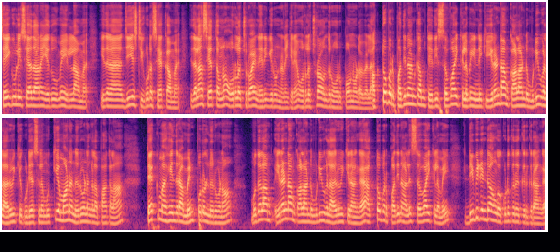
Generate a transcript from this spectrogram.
செய்கூலி சேதாரம் எதுவுமே இல்லாமல் இதை ஜிஎஸ்டி கூட சேர்க்காம இதெல்லாம் சேர்த்தோம்னா ஒரு லட்ச ரூபாய் நெருங்கிடும்னு நினைக்கிறேன். ஒரு லட்ச ரூபா வந்துடும் ஒரு பவுனோட விலை. அக்டோபர் பதினான்காம் தேதி செவ்வாய்க்கிழமை இன்னைக்கு இரண்டாம் காலாண்டு முடிவுகளை அறிவிக்கக்கூடிய சில முக்கியமான நிறுவனங்களை பார்க்கலாம். டெக் மஹேந்திரா மென்பொருள் நிறுவனம் முதலாம் இரண்டாம் காலாண்டு முடிவுகளை அறிவிக்கிறாங்க. அக்டோபர் பதினாலு செவ்வாய்க்கிழமை டிவிடெண்டும் அவங்க கொடுக்குறதுக்கு இருக்கிறாங்க.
